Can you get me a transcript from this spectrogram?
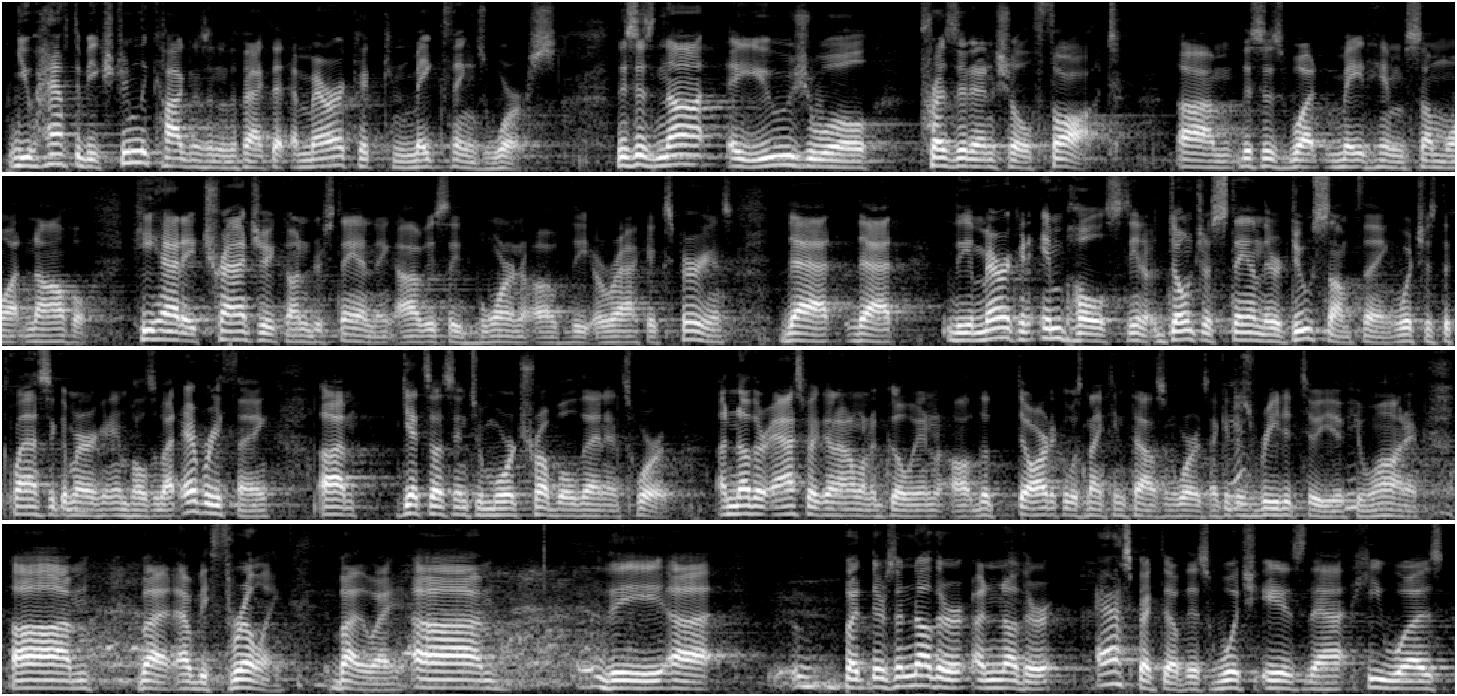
you have to be extremely cognizant of the fact that America can make things worse. This is not a usual presidential thought. Um, this is what made him somewhat novel. He had a tragic understanding, obviously born of the Iraq experience, that, that the American impulse, you know, don't just stand there, do something, which is the classic American impulse about everything, um, gets us into more trouble than it's worth. Another aspect that I don't want to go in, the, the, article was 19,000 words. I could yeah. just read it to you if you wanted. Um, but that would be thrilling, by the way. Um, the, uh, but there's another, another aspect of this, which is that he was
